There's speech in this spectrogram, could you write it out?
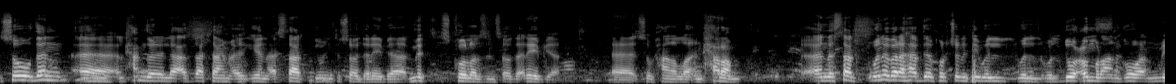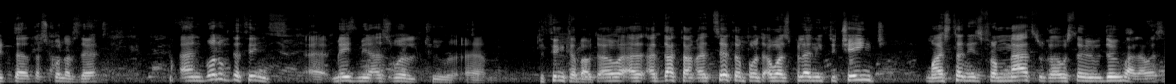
So then, uh, Alhamdulillah, at that time again, I started going to Saudi Arabia, met scholars in Saudi Arabia, uh, Subhanallah, in Haram, and I start whenever I have the opportunity, we'll we'll, we'll do Umrah and go and meet the, the scholars there. And one of the things uh, made me as well to um, to think about. I, at that time, at certain point, I was planning to change my studies from math because I was doing well. I was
